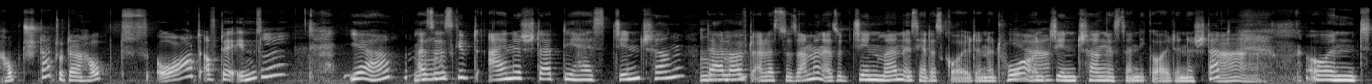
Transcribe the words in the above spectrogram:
Hauptstadt oder Hauptort auf der Insel? Ja, also es gibt eine Stadt, die heißt Jincheng. Da läuft alles zusammen. Also Jinmen ist ja das goldene Tor Ja. und Jincheng ist dann die goldene Stadt. Ah. Und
